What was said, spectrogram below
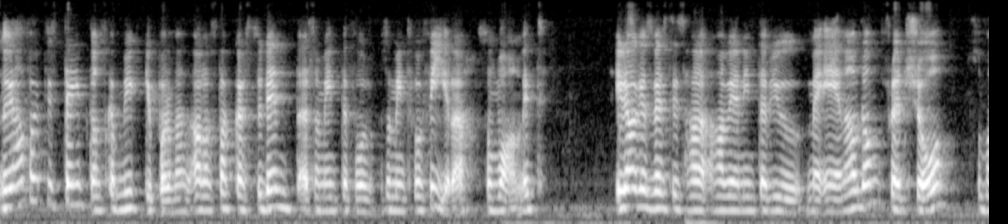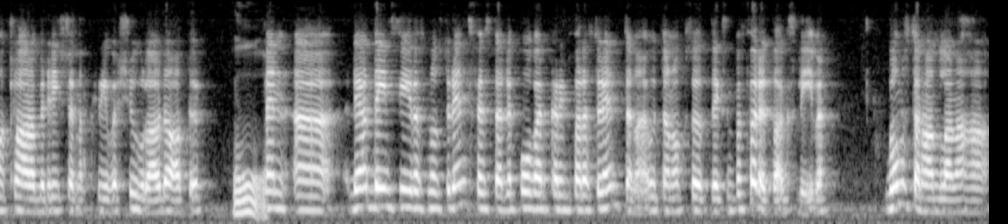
Nu, jag har faktiskt tänkt ganska mycket på de här alla stackars studenter som inte får, som inte får fira som vanligt. I dagens Vestis har, har vi en intervju med en av dem, Fred Shaw, som har klarat bedriften att skriva sju laudater. Oh. Men äh, det att det inte firas några studentfester, det påverkar inte bara studenterna utan också till exempel företagslivet. Blomsterhandlarna har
